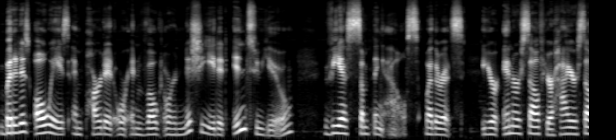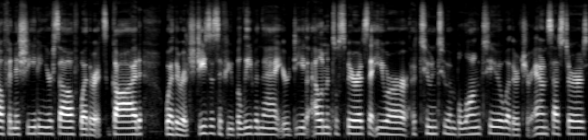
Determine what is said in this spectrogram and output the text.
But it is always imparted or invoked or initiated into you via something else, whether it's your inner self, your higher self initiating yourself, whether it's God, whether it's Jesus, if you believe in that, your deed, elemental spirits that you are attuned to and belong to, whether it's your ancestors,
